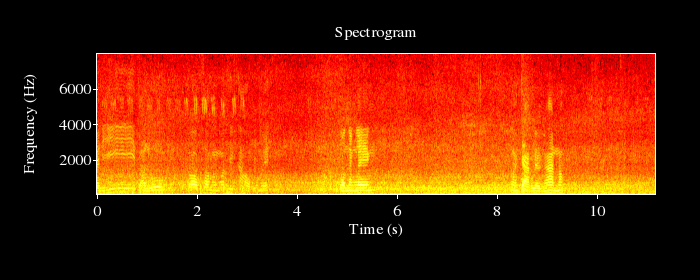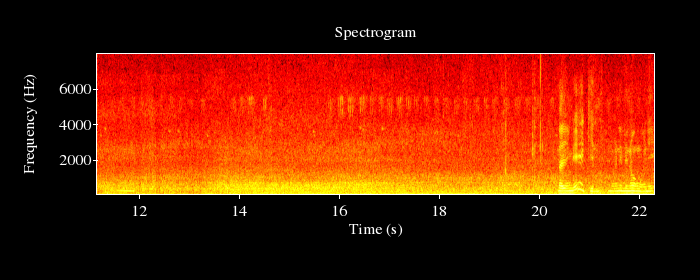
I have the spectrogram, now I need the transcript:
ายดีปลาลูกสอบสองรางวัลที่เก้าลงเลยตอนแรงๆหลังจากเลิกงานเนาะได้อยังนี้กินมือนี้เมนูมือนี้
